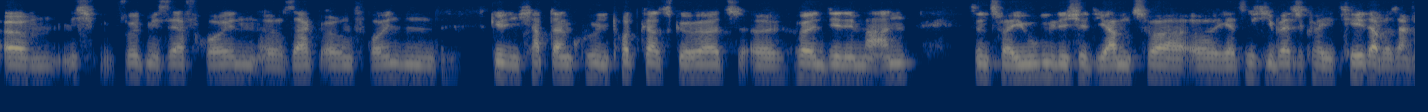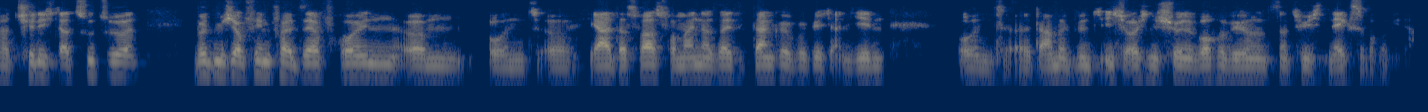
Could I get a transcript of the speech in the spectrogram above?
Ähm, ich würde mich sehr freuen. Äh, sagt euren Freunden, ich habe da einen coolen Podcast gehört, äh, hören dir den mal an. Sind zwei Jugendliche, die haben zwar äh, jetzt nicht die beste Qualität, aber es ist einfach chillig dazu zu hören. Würde mich auf jeden Fall sehr freuen. Ähm, und äh, ja, das war es von meiner Seite. Danke wirklich an jeden. Und äh, damit wünsche ich euch eine schöne Woche. Wir hören uns natürlich nächste Woche wieder.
